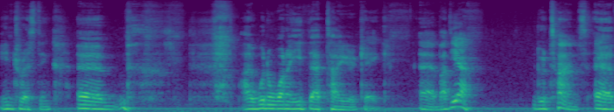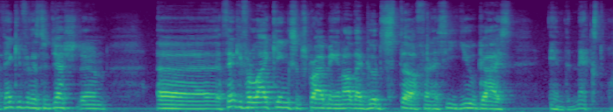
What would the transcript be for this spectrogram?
Interesting. Um, I wouldn't want to eat that tiger cake. Uh, but yeah, good times. Uh, thank you for the suggestion. Uh, thank you for liking, subscribing, and all that good stuff. And I see you guys in the next one.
